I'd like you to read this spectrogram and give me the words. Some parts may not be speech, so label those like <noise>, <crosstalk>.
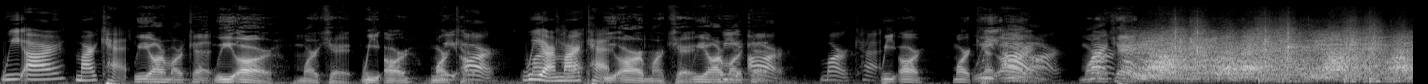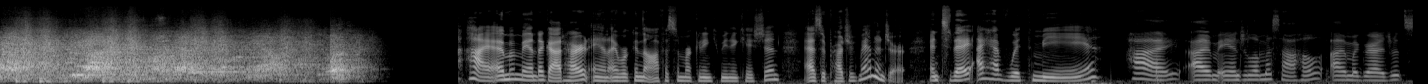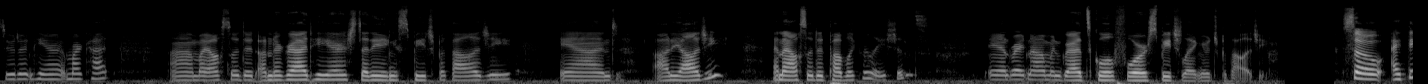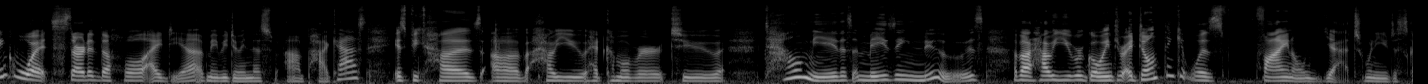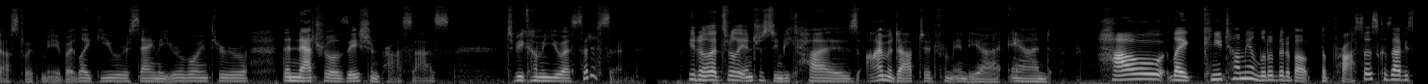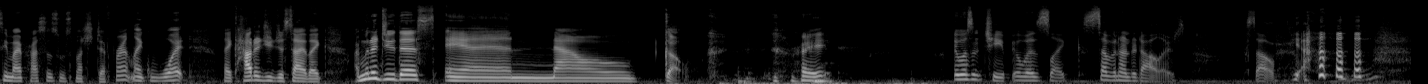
We are Marquette. We are Marquette. We are Marquette. We are Marquette. We are. We are Marquette. We are Marquette. We are We Marquette. are Marquette. We are Marquette. We are are Marquette. Hi, I'm Amanda Godhart, and I work in the Office of Marketing Communication as a project manager. And today I have with me. Hi, I'm Angela Masajo. I'm a graduate student here at Marquette. Um, I also did undergrad here studying speech pathology and audiology, and I also did public relations. And right now I'm in grad school for speech language pathology. So, I think what started the whole idea of maybe doing this um, podcast is because of how you had come over to tell me this amazing news about how you were going through. I don't think it was final yet when you discussed with me, but like you were saying that you were going through the naturalization process to become a U.S. citizen. You know, that's really interesting because I'm adopted from India and how like can you tell me a little bit about the process because obviously my process was much different like what like how did you decide like i'm gonna do this and now go <laughs> right It wasn't cheap, it was like $700. So, yeah. Mm-hmm. <laughs>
